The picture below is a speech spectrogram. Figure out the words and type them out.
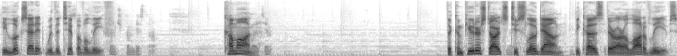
he looks at it with the tip of a leaf. Come on. The computer starts to slow down because there are a lot of leaves.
